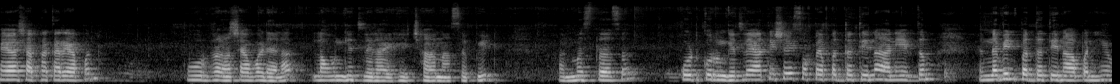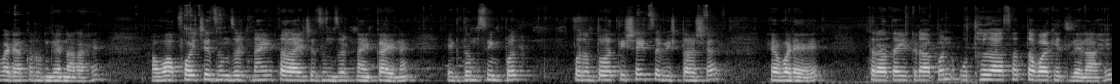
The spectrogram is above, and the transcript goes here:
हे अशा प्रकारे आपण पूर्ण अशा वड्याला लावून घेतलेलं आहे. हे छान असं पीठ. आणि मस्त असं कोट करून घेतलं आहे अतिशय सोप्या पद्धतीनं आणि एकदम नवीन पद्धतीनं आपण हे वड्या करून घेणार आहेत. वाफवायचे झंझट नाही तळायचे झंझट नाही काय नाही. एकदम सिंपल. परंतु अतिशय चविष्ट अशा ह्या वड्या आहेत. तर आता इकडं आपण उथळ असा तवा घेतलेला आहे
